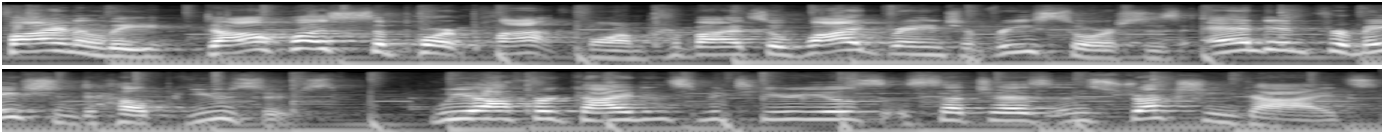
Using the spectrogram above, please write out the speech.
Finally, Dahua's support platform provides a wide range of resources and information to help users. We offer guidance materials such as instruction guides,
